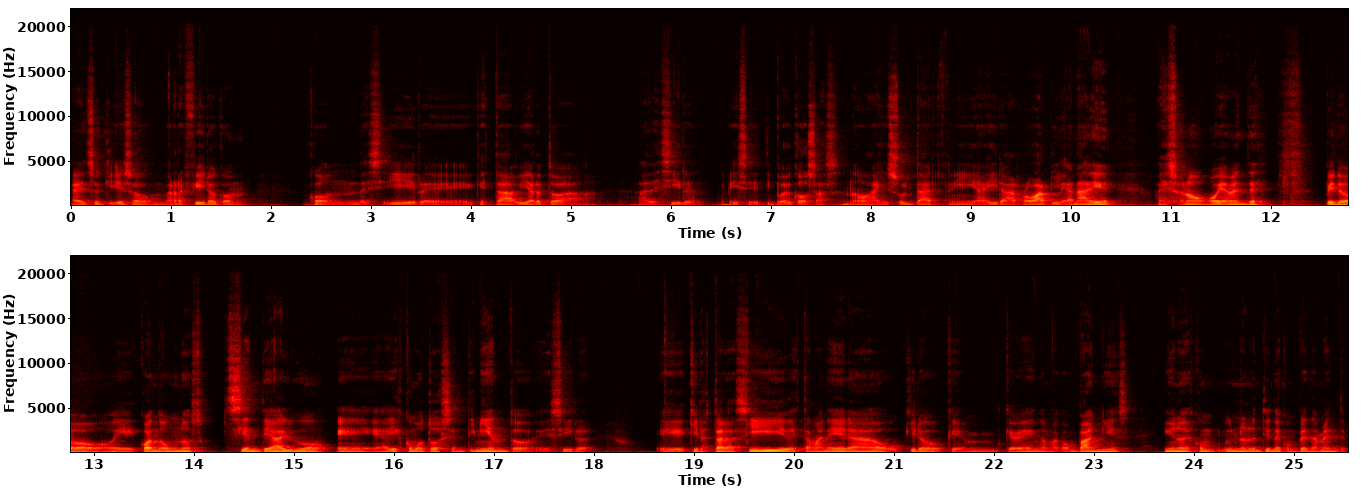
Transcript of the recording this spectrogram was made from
A eso, eso me refiero con, con decir eh, que está abierto a, a, decir ese tipo de cosas, no a insultar ni a ir a robarle a nadie, a eso no, obviamente, pero eh, cuando uno siente algo, eh, ahí es como todo sentimiento, es decir, quiero estar así, de esta manera, o quiero que, que venga, me acompañes, y uno, uno lo entiende completamente.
